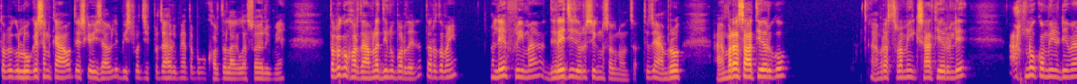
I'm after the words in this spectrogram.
तपाईँको लोकेसन कहाँ हो? त्यसको हिसाबले बिस पच्चिस पचास रुपियाँ तपाईँको खर्च लाग्ला सय रुपियाँ। तपाईँको खर्च हामीलाई दिनु पर्दैन तर तपाईँले फ्रीमा धेरै चिजहरू सिक्न सक्नुहुन्छ। त्यो चाहिँ हाम्रो हाम्रा साथीहरूको हाम्रा श्रमिक साथीहरूले आफ्नो कम्युनिटीमा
